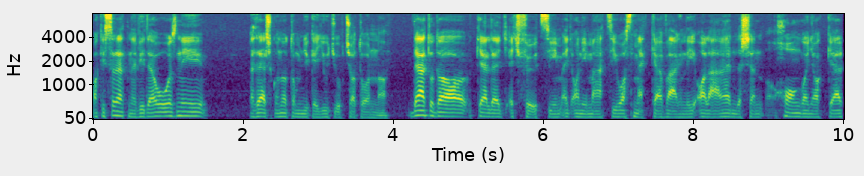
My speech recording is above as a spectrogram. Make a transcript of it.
aki szeretne videózni, az első gondolatom mondjuk egy YouTube csatorna. De hát oda kell egy, egy főcím, egy animáció, azt meg kell vágni, alá rendesen hanganyag kell.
